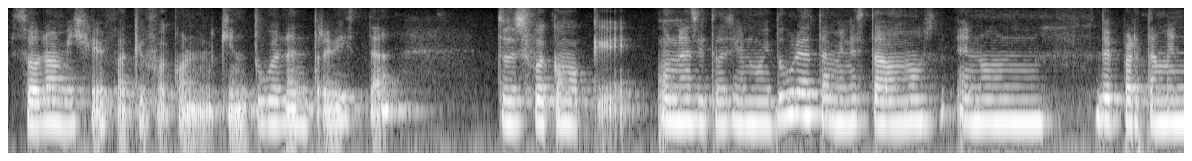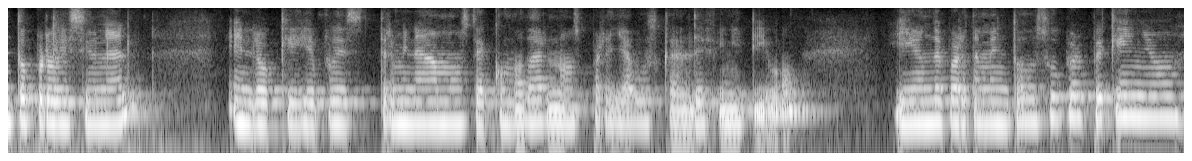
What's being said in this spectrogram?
solo a mi jefa que fue con quien tuve la entrevista. Entonces fue como que una situación muy dura, también estábamos en un departamento provisional en lo que pues terminábamos de acomodarnos para ya buscar el definitivo y un departamento súper pequeño,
